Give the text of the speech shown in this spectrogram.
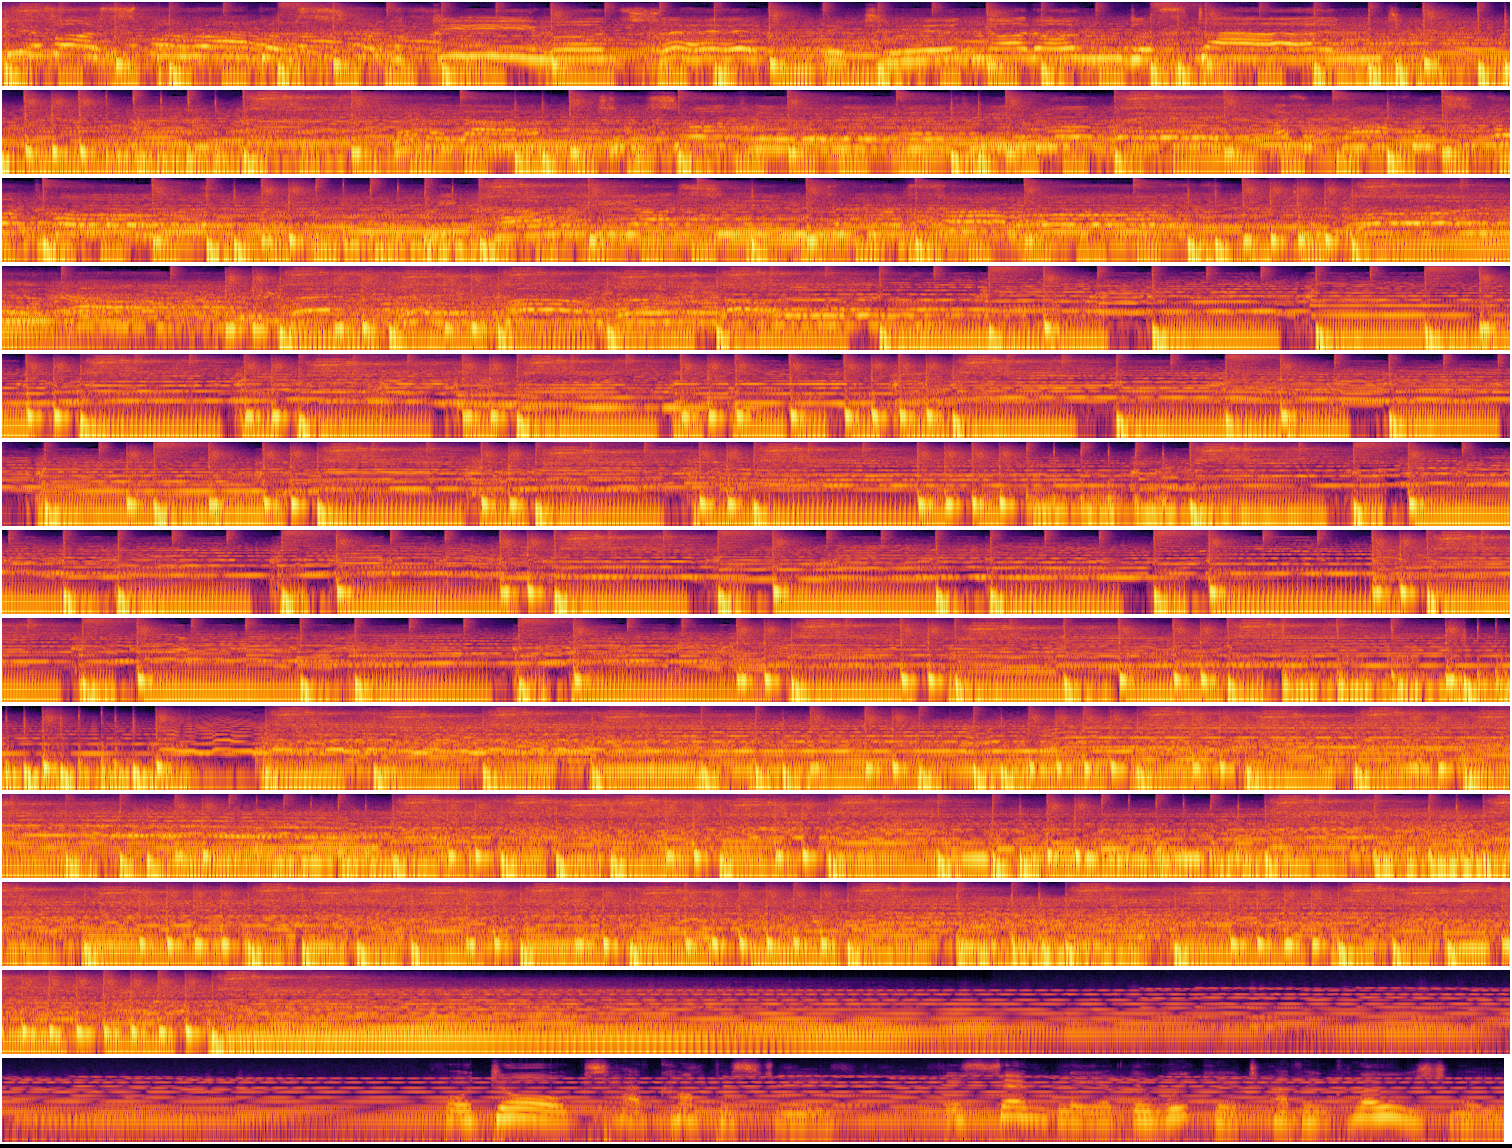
Give us Barabbas, the demon said, they did not understand. For dogs have compassed me, the assembly of the wicked have enclosed me.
